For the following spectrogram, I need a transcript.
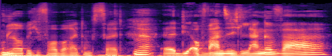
Unglaubliche Vorbereitungszeit, Ja. äh, die auch wahnsinnig lange war.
